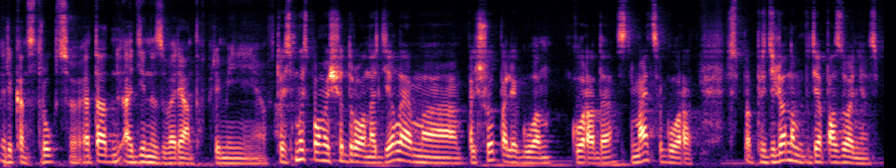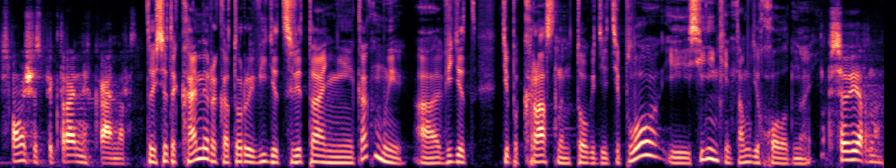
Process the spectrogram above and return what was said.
реконструкцию. Это один из вариантов применения. То есть мы с помощью дрона делаем э, большой полигон города, снимается город в определенном диапазоне с помощью спектральных камер. То есть это камеры, которые видят цвета не как мы, а видят типа красным то, где тепло, и синеньким там, где холодно. Все верно.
